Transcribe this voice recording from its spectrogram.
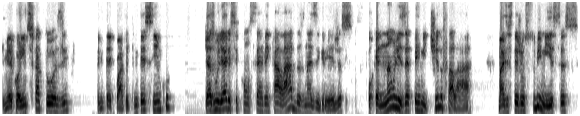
1 Coríntios 14, 34 e 35, que as mulheres se conservem caladas nas igrejas, porque não lhes é permitido falar, mas estejam submissas,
